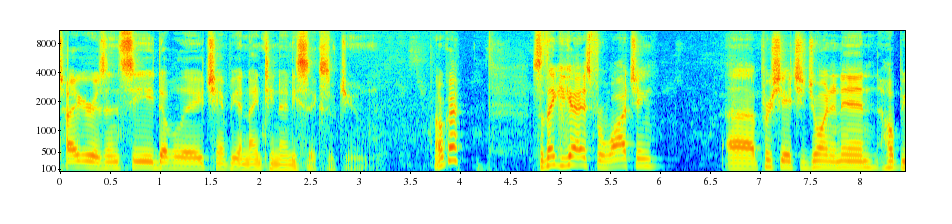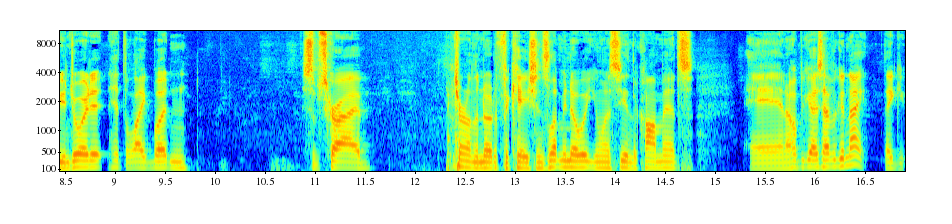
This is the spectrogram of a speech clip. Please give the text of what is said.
Tiger is NCAA champion 1996 of June. Okay. So thank you guys for watching. Uh, appreciate you joining in. Hope you enjoyed it. Hit the like button. Subscribe. Turn on the notifications. Let me know what you want to see in the comments. And I hope you guys have a good night. Thank you.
